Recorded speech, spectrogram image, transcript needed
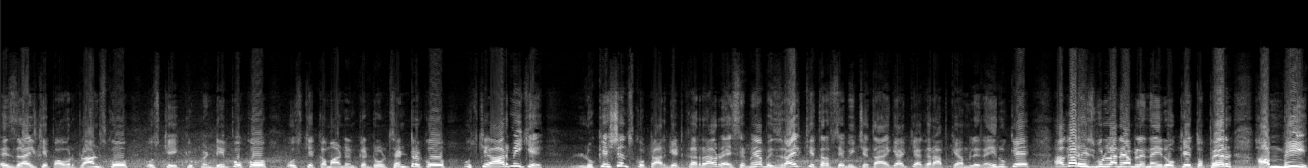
इसराइल के पावर प्लांट्स को, उसके इक्विपमेंट डिपो को, उसके कमांड एंड कंट्रोल सेंटर को, उसके आर्मी के लोकेशंस को टारगेट कर रहा है। और ऐसे में अब इसराइल की तरफ़ से भी चेताया गया कि अगर आपके हमले नहीं रुके, अगर हिजबुल्ला ने हमले नहीं रोके तो फिर हम भी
